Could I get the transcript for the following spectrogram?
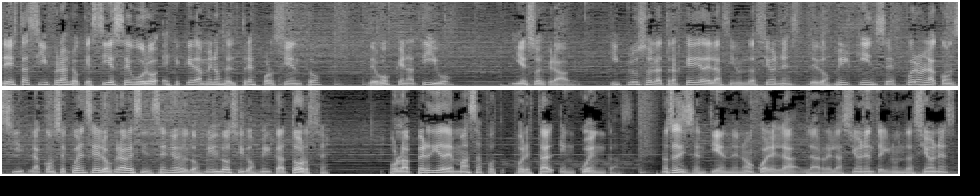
de estas cifras, lo que sí es seguro es que queda menos del 3% de bosque nativo y eso es grave. Incluso la tragedia de las inundaciones de 2015 fueron la, la consecuencia de los graves incendios del 2012 y 2014 por la pérdida de masa fo- forestal en cuencas. No sé si se entiende, ¿no? ¿Cuál es la, la relación entre inundaciones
